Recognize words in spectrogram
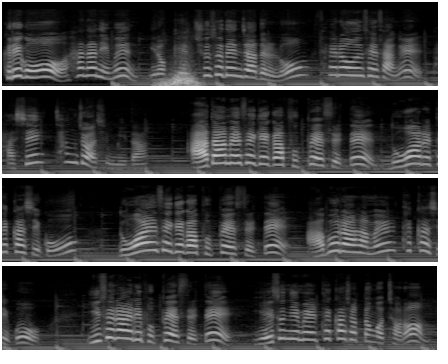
그리고 하나님은 이렇게 추수된 자들로 새로운 세상을 다시 창조하십니다. 아담의 세계가 부패했을 때 노아를 택하시고 노아의 세계가 부패했을 때 아브라함을 택하시고 이스라엘이 부패했을 때 예수님을 택하셨던 것처럼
